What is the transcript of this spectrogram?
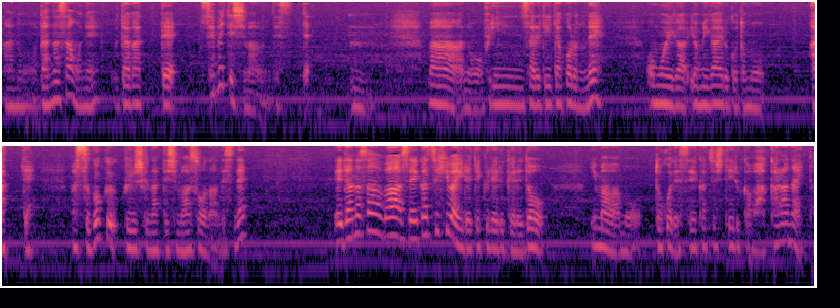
あの旦那さんをね疑って責めてしまうんですって。うん、まああの不倫されていた頃のね思いが蘇ることもあって、まあ、すごく苦しくなってしまうそうなんですね。え旦那さんは生活費は入れてくれるけれど今はもうどこで生活しているかわからないと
